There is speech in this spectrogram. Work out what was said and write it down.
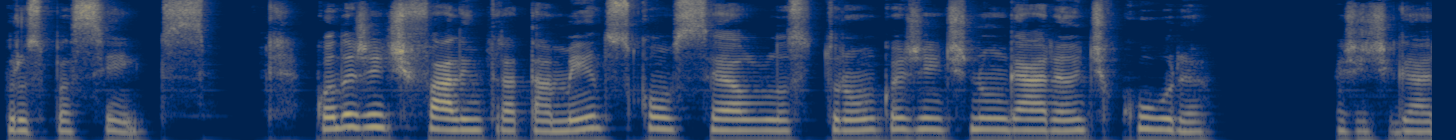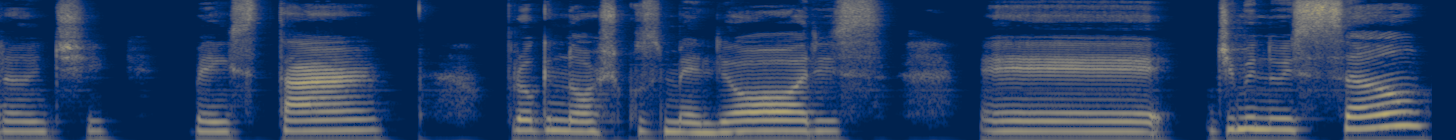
para os pacientes. Quando a gente fala em tratamentos com células tronco, a gente não garante cura, a gente garante bem-estar, prognósticos melhores, é, diminuição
